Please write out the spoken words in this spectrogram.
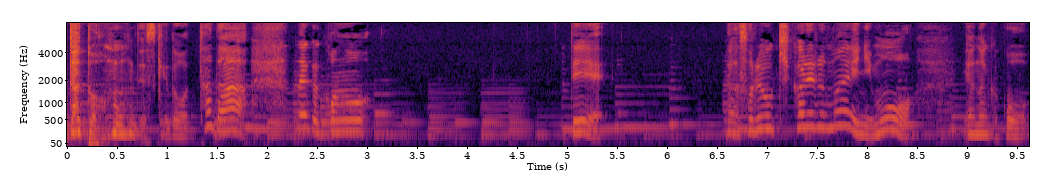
だとは思うんですけどただなんかこのでだからそれを聞かれる前にもいやなんかこ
